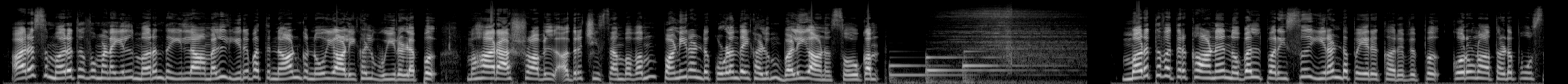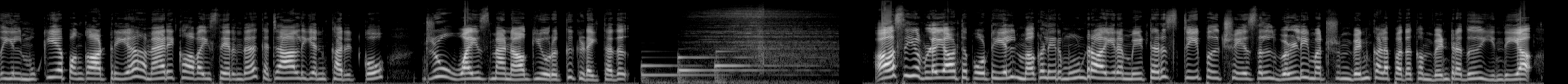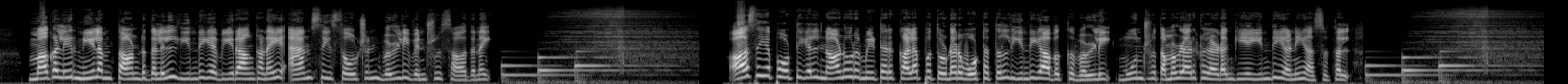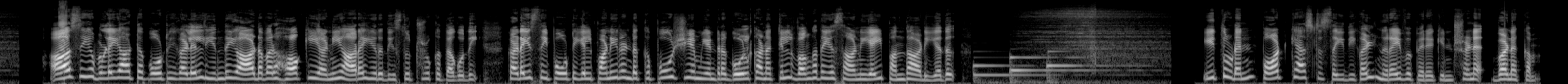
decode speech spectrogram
அரசு மருத்துவமனையில் மருந்து இல்லாமல் இருபத்தி நான்கு நோயாளிகள் உயிரிழப்பு. மகாராஷ்டிராவில் அதிர்ச்சி சம்பவம் பனிரண்டு குழந்தைகளும் பலியான சோகம். மருத்துவத்திற்கான நொபல் பரிசு இரண்டு பேருக்கு அறிவிப்பு. கொரோனா தடுப்பூசியில் முக்கிய பங்காற்றிய அமெரிக்காவை சேர்ந்த கெட்டாலியன் கரிட்கோ ட்ரூ வைஸ்மேன் ஆகியோருக்கு கிடைத்தது. ஆசிய விளையாட்டுப் போட்டியில் மகளிர் மூன்றாயிரம் மீட்டர் ஸ்டீப்பிள் சேஸில் வெள்ளி மற்றும் வெண்கலப் பதக்கம் வென்றது இந்தியா. மகளிர் நீளம் தாண்டுதலில் இந்திய வீராங்கனை ஆன்சி சோஜன் வெள்ளி வென்று சாதனை. ஆசிய போட்டியில் நானூறு மீட்டர் கலப்பு தொடர் ஓட்டத்தில் இந்தியாவுக்கு வெள்ளி. மூன்று தமிழர்கள் அடங்கிய இந்திய அணி அசத்தல். ஆசிய விளையாட்டுப் போட்டிகளில் இந்திய ஆடவர் ஹாக்கி அணி அரையிறுதி சுற்றுக்கு தகுதி. கடைசி போட்டியில் பனிரண்டுக்கு பூஜ்ஜியம் என்ற கோல் கணக்கில் வங்கதேச அணியை பந்தாடியது. இத்துடன் பாட்காஸ்ட் செய்திகள் நிறைவு பெறுகின்றன. வணக்கம்.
